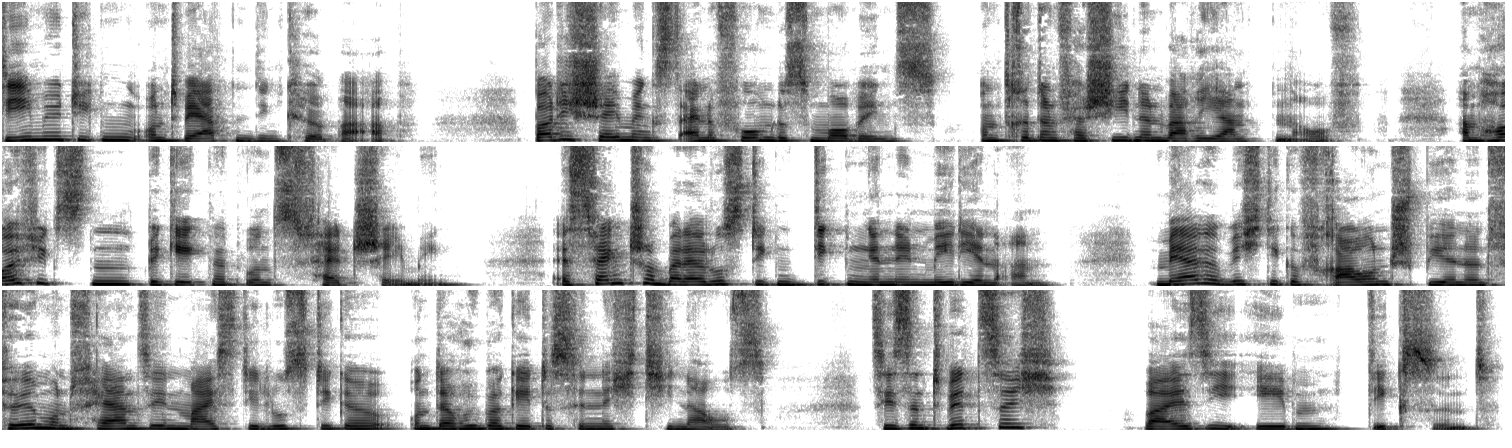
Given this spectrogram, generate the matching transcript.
demütigen und werten den Körper ab. Bodyshaming ist eine Form des Mobbings und tritt in verschiedenen Varianten auf. Am häufigsten begegnet uns Fatshaming. Es fängt schon bei der lustigen Dicken in den Medien an. Mehrgewichtige Frauen spielen in Film und Fernsehen meist die lustige und darüber geht es nicht hinaus. Sie sind witzig, weil sie eben dick sind.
